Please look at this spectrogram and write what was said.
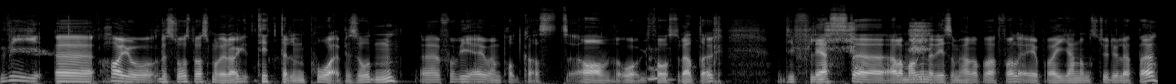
Vi eh, har jo det store spørsmålet i dag, tittelen på episoden. Eh, for vi er jo en podkast av og for studenter. De fleste, eller mange av de som hører på, hvert fall, er jo på vei gjennom studieløpet.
